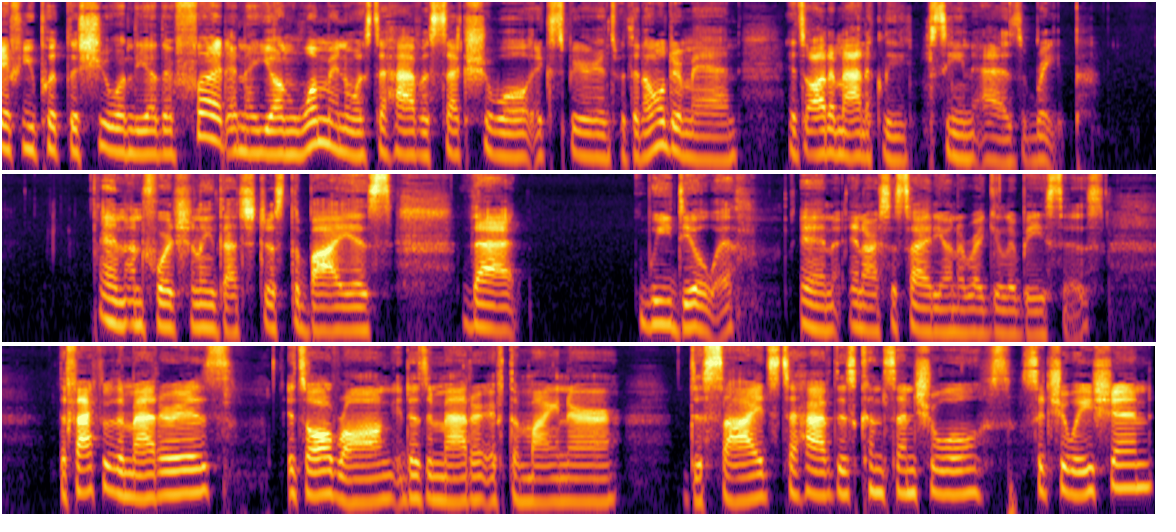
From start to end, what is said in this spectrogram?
if you put the shoe on the other foot and a young woman was to have a sexual experience with an older man, it's automatically seen as rape. And unfortunately, that's just the bias that we deal with in, in our society on a regular basis. The fact of the matter is, it's all wrong. It doesn't matter if the minor decides to have this consensual situation,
